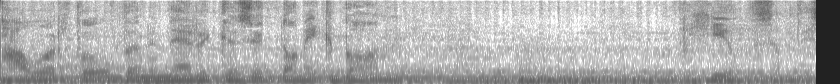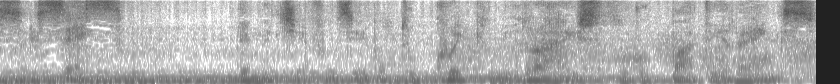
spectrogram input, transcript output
powerful than America's atomic bomb. The heels of this success, Demichev was able to quickly rise through the party ranks,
